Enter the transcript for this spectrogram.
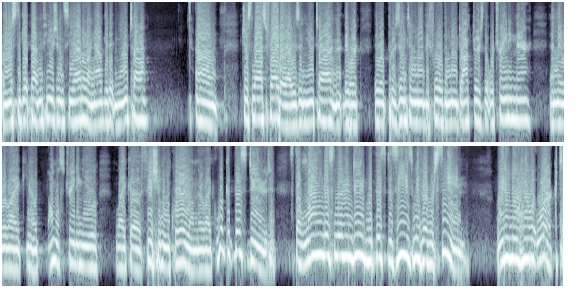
I used to get that infusion in Seattle. I now get it in Utah. Um, just last Friday, I was in Utah, and they were they were presenting me before the new doctors that were training there, and they were like, you know, almost treating you like a fish in an aquarium. They're like, look at this dude. It's the longest living dude with this disease we've ever seen. We don't know how it worked.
